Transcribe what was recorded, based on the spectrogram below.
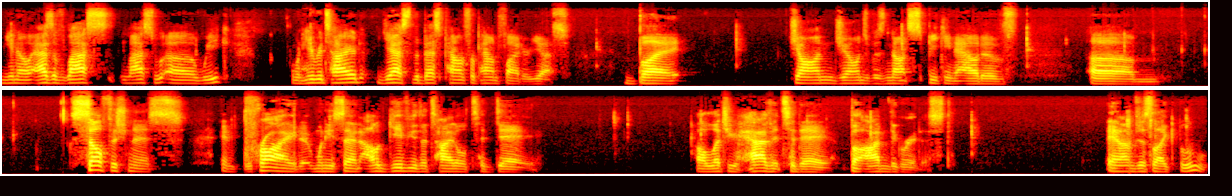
you know, as of last last uh, week when he retired, yes, the best pound for pound fighter, yes. But Jon Jones was not speaking out of um, selfishness and pride when he said, "I'll give you the title today. I'll let you have it today, but I'm the greatest." And I'm just like, ooh,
